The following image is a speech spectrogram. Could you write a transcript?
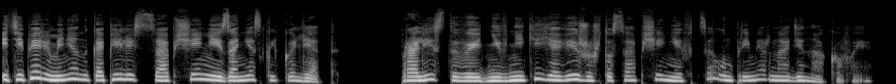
и теперь у меня накопились сообщения за несколько лет. Пролистывая дневники, я вижу, что сообщения в целом примерно одинаковые.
